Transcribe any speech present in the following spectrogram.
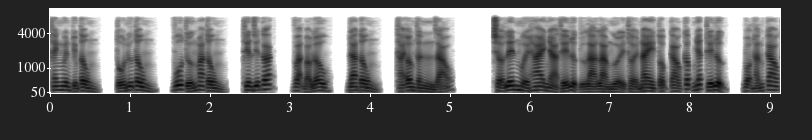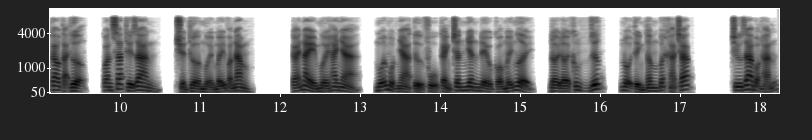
thanh nguyên kiếm tông, tố nữ tông, vô tướng ma tông, thiên diễn các, vạn bảo lâu, đa tông, thái âm thần giáo. Trở lên mười hai nhà thế lực là làm người thời nay tộc cao cấp nhất thế lực, bọn hắn cao cao tại thượng, quan sát thế gian, chuyển thừa mười mấy vạn năm. Cái này mười hai nhà mỗi một nhà tử phụ cảnh chân nhân đều có mấy người, đời đời không dứt, nội tình thâm bất khả chắc. Trừ ra bọn hắn,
